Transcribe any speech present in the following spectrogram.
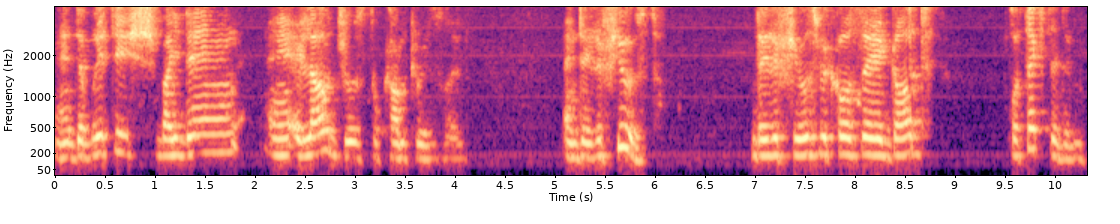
And the British by then uh, allowed Jews to come to Israel, and they refused. They refused because uh, God protected them,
